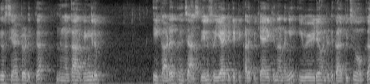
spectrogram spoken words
തീർച്ചയായിട്ടും എടുക്കുക. നിങ്ങൾക്ക് ആർക്കെങ്കിലും ഈ കാർഡ് ചാൻസ് ഡീൽ ഫ്രീ ആയിട്ട് കിട്ടി കളിപ്പിക്കാതിരിക്കുന്നുണ്ടെങ്കിൽ ഈ വീഡിയോ കണ്ടിട്ട് കളിപ്പിച്ച് നോക്കുക.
